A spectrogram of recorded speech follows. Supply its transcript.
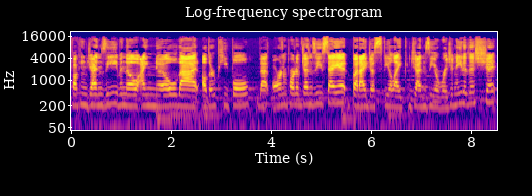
fucking Gen Z, even though I know that other people that aren't a part of Gen Z say it, but I just feel like Gen Z originated this shit.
